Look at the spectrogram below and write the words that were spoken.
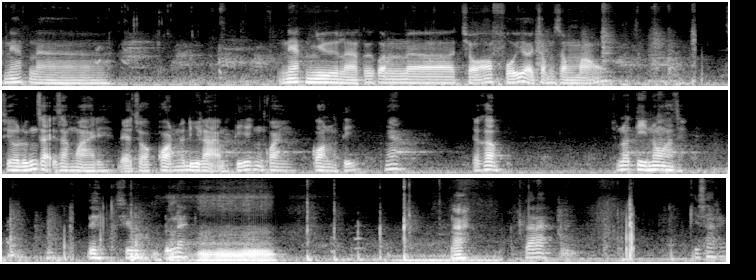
nét là nét như là cái con uh, chó phối ở trong dòng máu. Siêu đứng dậy ra ngoài đi để cho con nó đi lại một tí anh quay con một tí nhá. Được không? Chúng nó tì no rồi. Đi siêu đứng đây. Này ra đây. Đi ra đây.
